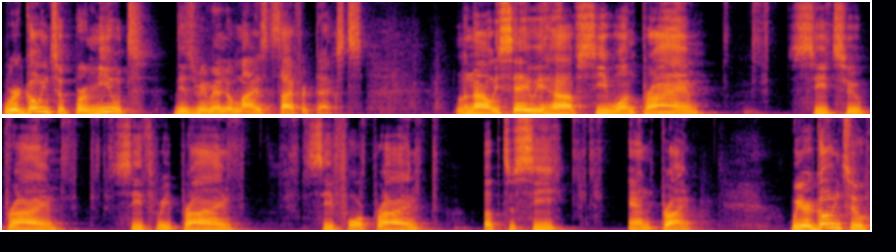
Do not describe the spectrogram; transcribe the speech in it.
We're going to permute these re-randomized ciphertexts. Now we say we have C1 prime, C2 prime, C3 prime, C4 prime, up to Cn prime. We are going to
